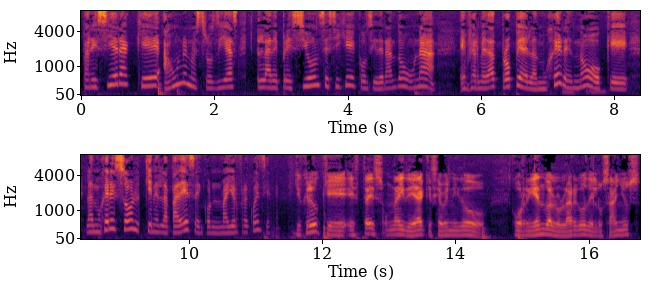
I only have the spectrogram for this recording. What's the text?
pareciera que aún en nuestros días la depresión se sigue considerando una enfermedad propia de las mujeres, ¿no? O que las mujeres son quienes la padecen con mayor frecuencia. Yo creo que esta es una idea que se ha venido corriendo a lo largo de los años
